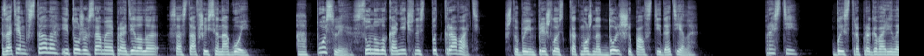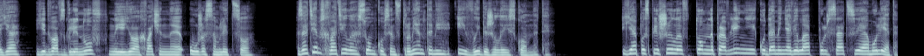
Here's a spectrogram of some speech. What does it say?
Затем встала и то же самое проделала с оставшейся ногой. А после сунула конечность под кровать, чтобы им пришлось как можно дольше ползти до тела. «Прости», — быстро проговорила я, едва взглянув на ее охваченное ужасом лицо. Затем схватила сумку с инструментами и выбежала из комнаты. Я поспешила в том направлении, куда меня вела пульсация амулета.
